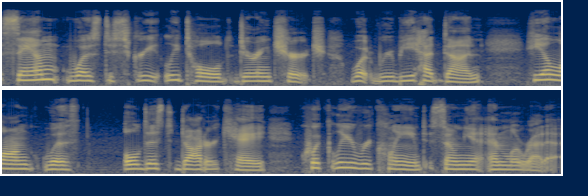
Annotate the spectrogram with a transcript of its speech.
Sam was discreetly told during church what Ruby had done, he, along with oldest daughter Kay, quickly reclaimed Sonia and Loretta.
